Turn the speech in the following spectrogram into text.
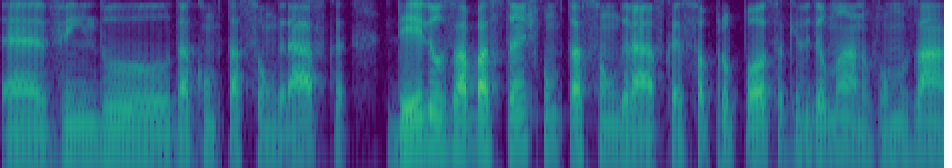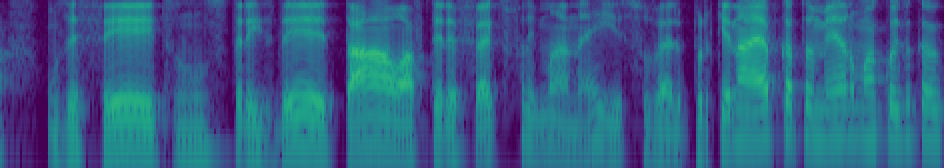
é, vindo da computação gráfica, dele usar bastante computação gráfica. Essa proposta que ele deu, mano, vamos usar uns efeitos, uns 3D e tal, After Effects. Eu falei, mano, é isso, velho. Porque na época também era uma coisa que,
